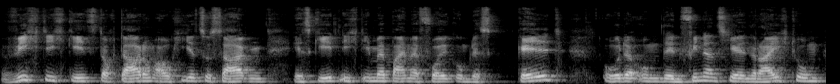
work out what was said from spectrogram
Wichtig geht es doch darum, auch hier zu sagen, es geht nicht immer beim Erfolg um das Geld oder um den finanziellen Reichtum,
